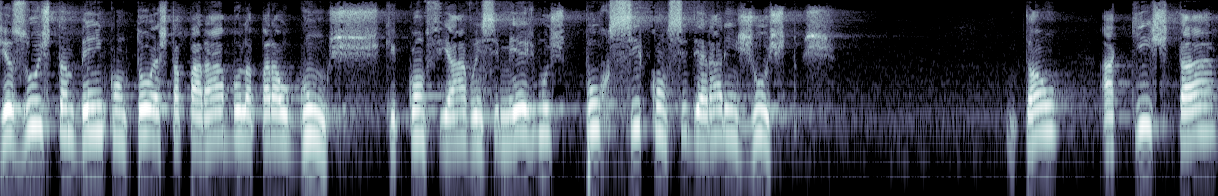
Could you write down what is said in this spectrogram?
Jesus também contou esta parábola para alguns que confiavam em si mesmos por se considerarem justos. Então, aqui está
